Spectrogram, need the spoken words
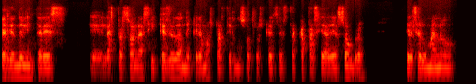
perdiendo el interés eh, las personas y que es de donde queremos partir nosotros, que es esta capacidad de asombro, el ser humano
